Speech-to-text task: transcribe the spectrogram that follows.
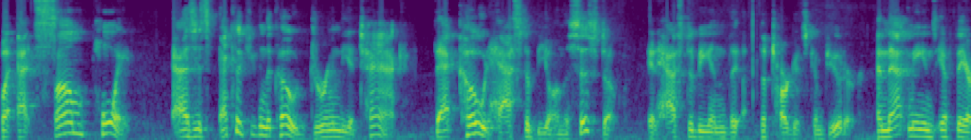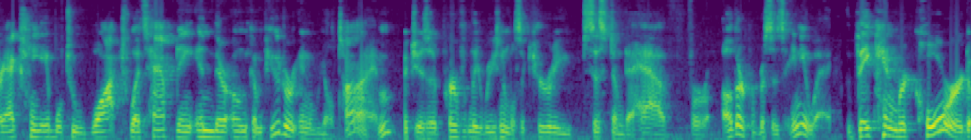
But at some point, as it's executing the code during the attack, that code has to be on the system it has to be in the, the target's computer. And that means if they are actually able to watch what's happening in their own computer in real time, which is a perfectly reasonable security system to have for other purposes anyway, they can record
